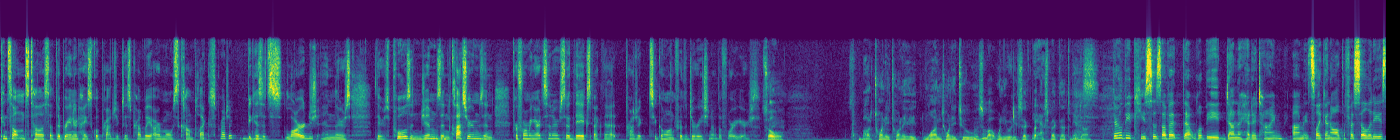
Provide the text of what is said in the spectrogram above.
consultants tell us that the Brainerd High School project is probably our most complex project mm-hmm. because it's large and there's there's pools and gyms mm-hmm. and classrooms and performing arts center. So they expect that project to go on for the duration of the four years. So about 2021, 22 is mm-hmm. about when you would expect, Yeah. expect that to be done? There will be pieces of it that will be done ahead of time. Um, it's like in all the facilities.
